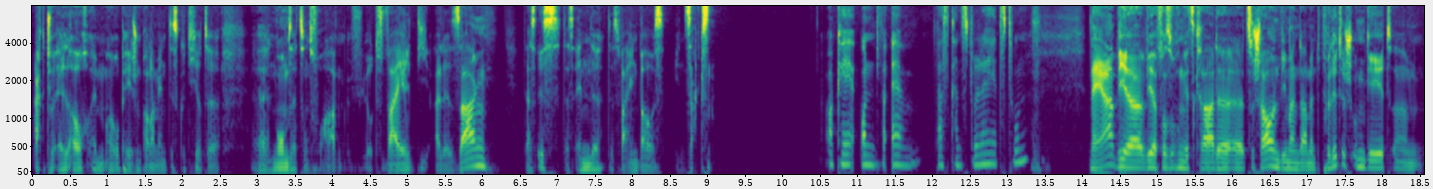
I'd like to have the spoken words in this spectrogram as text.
aktuell auch im Europäischen Parlament diskutierte äh, Normsetzungsvorhaben geführt, weil die alle sagen, das ist das Ende des Weinbaus in Sachsen. Okay, und ähm, was kannst du da jetzt tun? Naja, wir, wir versuchen jetzt gerade äh, zu schauen, wie man damit politisch umgeht. Ähm,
